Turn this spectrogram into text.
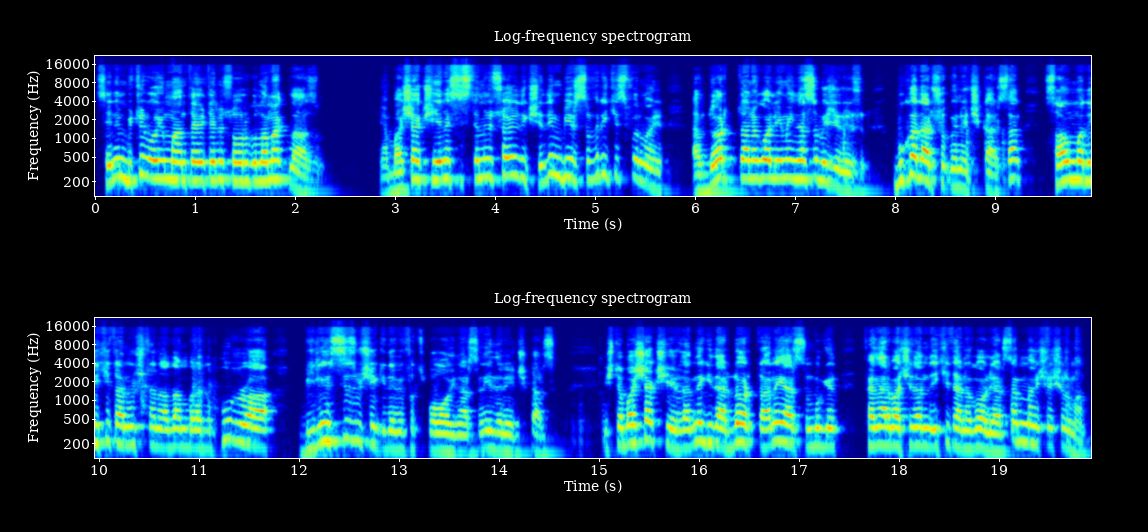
senin bütün oyun mantaliteni sorgulamak lazım. Ya Başakşehir'in sistemini söyledik işte değil mi? 1-0 2-0 maçı. Ya 4 tane gol yemeyi nasıl beceriyorsun? Bu kadar çok öne çıkarsan savunmada 2 tane 3 tane adam bırakıp hurra bilinçsiz bir şekilde bir futbol oynarsın ileriye çıkarsın. İşte Başakşehir'den de gider 4 tane yersin. Bugün Fenerbahçe'den de 2 tane gol yersen ben şaşırmam.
